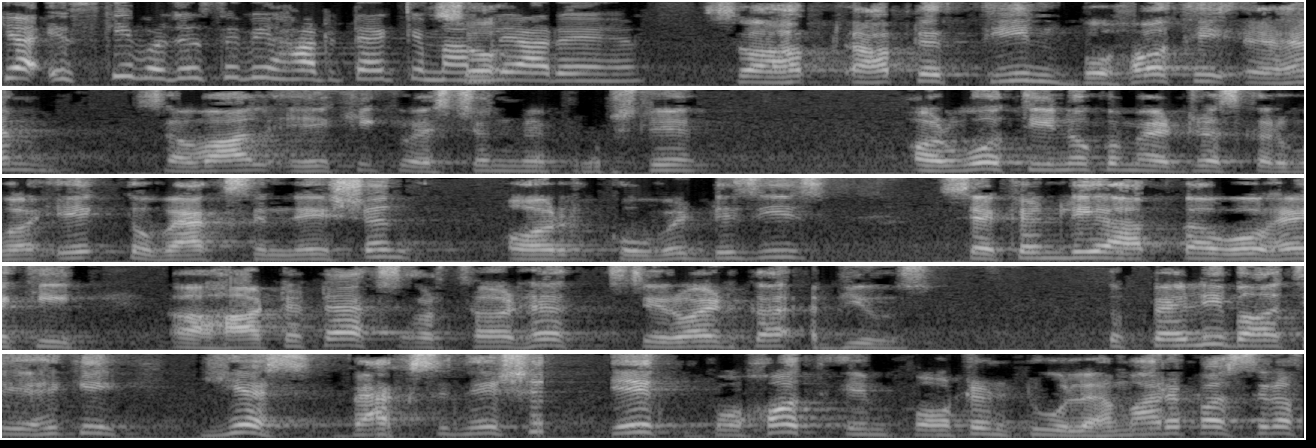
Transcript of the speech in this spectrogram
क्या इसकी वजह से भी हार्ट अटैक के मामले so, आ रहे हैं? सो so आप, आपने तीन बहुत ही अहम सवाल एक ही क्वेश्चन में पूछ लिए और वो तीनों को मैं एड्रेस करूँगा। एक तो वैक्सीनेशन और कोविड डिज़ीज़ सेकेंडली आपका वो है कि हार्ट अटैक्स और थर्ड है स्टेरॉयड का अब्यूज तो पहली बात यह है कि यस वैक्सीनेशन एक बहुत इंपॉर्टेंट टूल है। हमारे पास सिर्फ़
